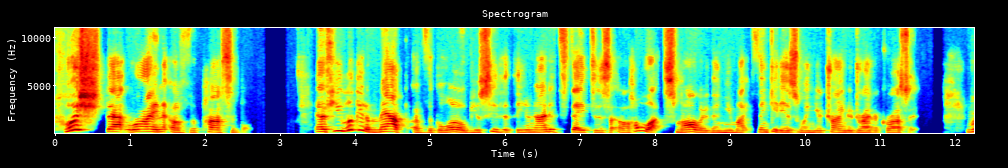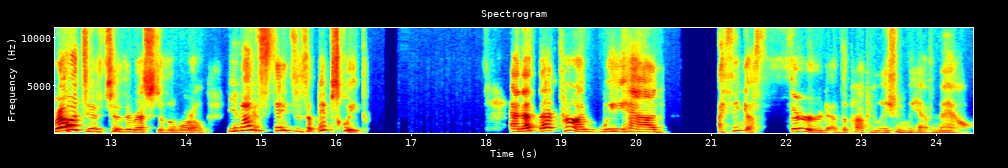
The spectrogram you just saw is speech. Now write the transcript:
pushed that line of the possible. Now, if you look at a map of the globe, you see that the United States is a whole lot smaller than you might think it is when you're trying to drive across it relative to the rest of the world, the United States is a pipsqueak. And at that time, we had, I think, a third of the population we have now.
